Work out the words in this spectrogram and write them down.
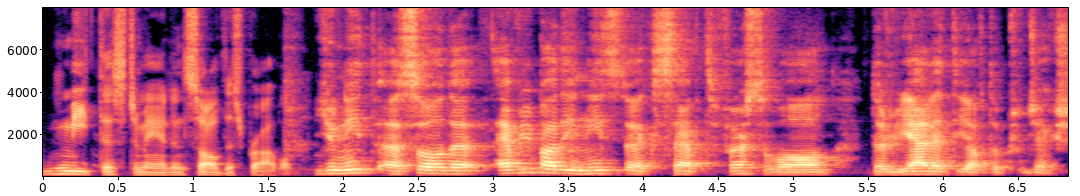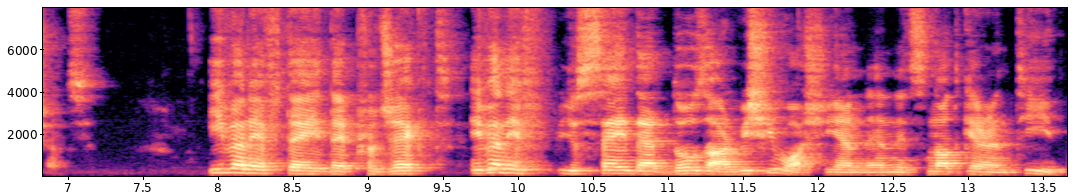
meet this demand and solve this problem? You need uh, so that everybody needs to accept first of all the reality of the projections even if they, they project, even if you say that those are wishy-washy and, and it's not guaranteed,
